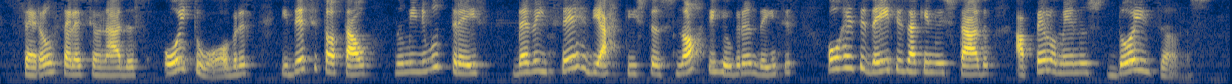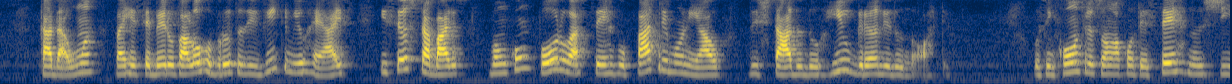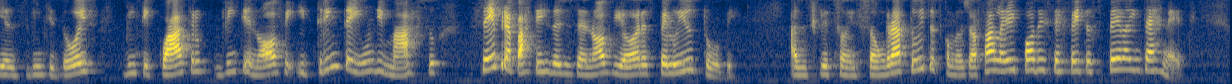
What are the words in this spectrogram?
Serão selecionadas oito obras e, desse total, no mínimo três devem ser de artistas norte-riograndenses ou residentes aqui no estado há pelo menos dois anos. Cada uma vai receber o valor bruto de 20 mil reais e seus trabalhos vão compor o acervo patrimonial do estado do Rio Grande do Norte. Os encontros vão acontecer nos dias 22, 24, 29 e 31 de março, sempre a partir das 19 horas pelo YouTube. As inscrições são gratuitas, como eu já falei, e podem ser feitas pela internet.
